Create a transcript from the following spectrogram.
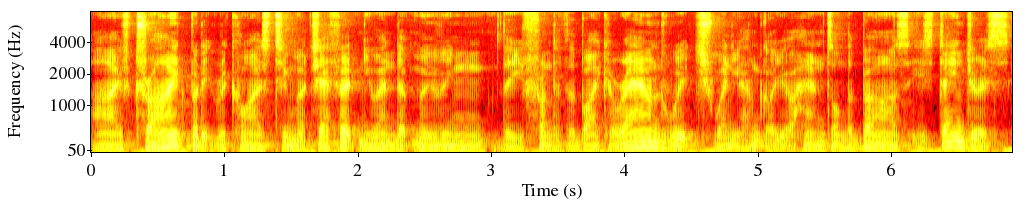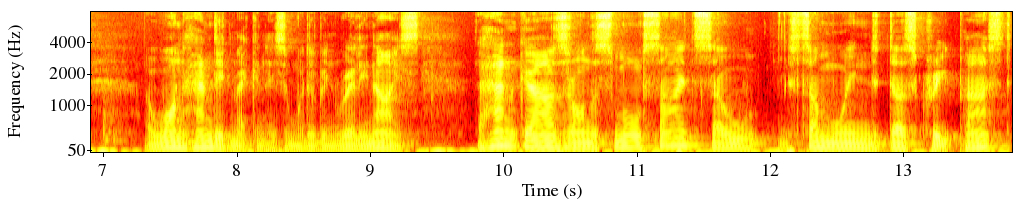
I've tried, but it requires too much effort, and you end up moving the front of the bike around, which, when you haven't got your hands on the bars, is dangerous. A one handed mechanism would have been really nice. The hand guards are on the small side, so some wind does creep past,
